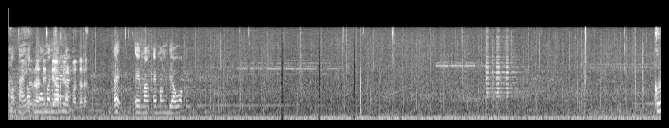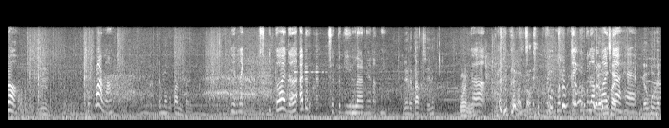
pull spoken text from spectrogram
Pantai. Aku mau motornya. Eh, emang emang biawak. Kuro, Hmm, mau mana? kita mau ke pantai. Ya naik itu aja. Aduh, satu gila nih anak nih. Ini ada taksi nih. Ke mana? Enggak, naik mobil aku aja. Her. Muat.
